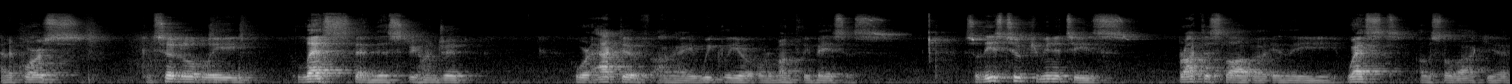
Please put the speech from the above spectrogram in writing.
And of course, considerably less than this 300 who are active on a weekly or, or monthly basis. So these two communities, Bratislava in the west of Slovakia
